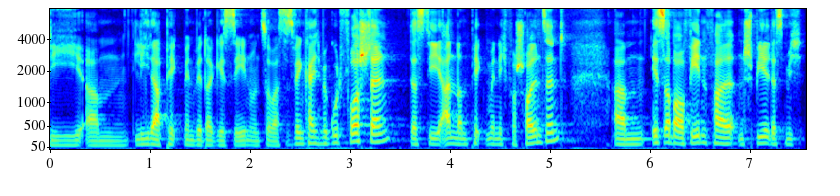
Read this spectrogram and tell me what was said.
die ähm, lila Pikmin wieder gesehen und sowas. Deswegen kann ich mir gut vorstellen, dass die anderen Pikmin nicht verschollen sind. Ähm, ist aber auf jeden Fall ein Spiel, das mich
